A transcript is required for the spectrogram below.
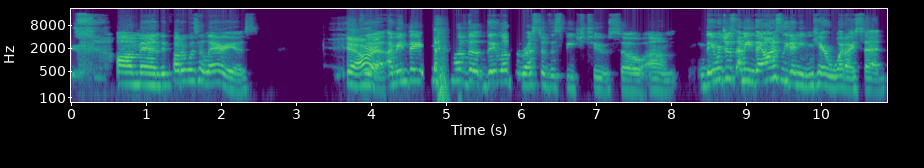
Oh man, they thought it was hilarious. Yeah, all yeah. right. I mean, they love the they love the rest of the speech too. So um, they were just. I mean, they honestly didn't even care what I said.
